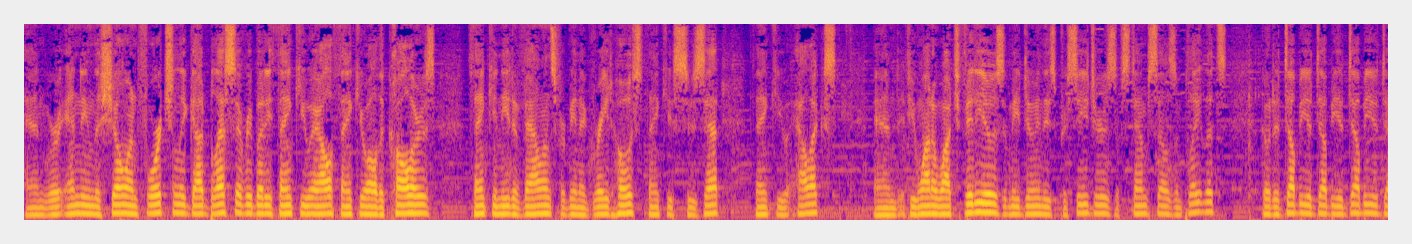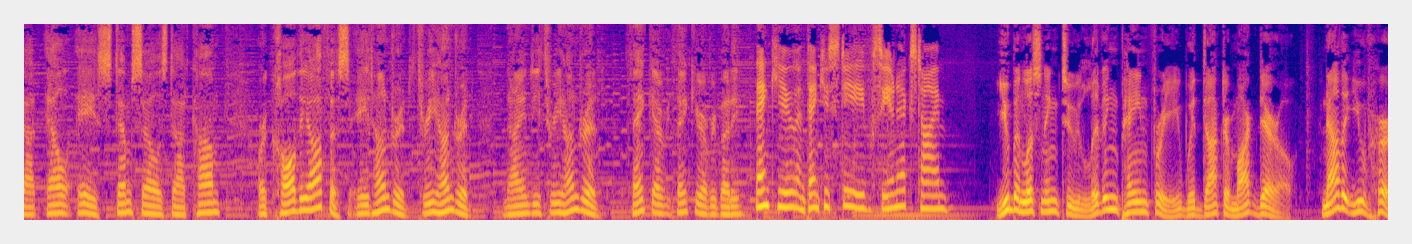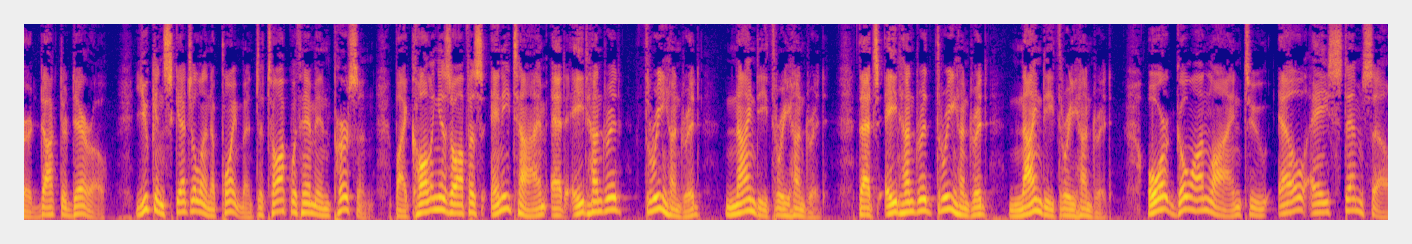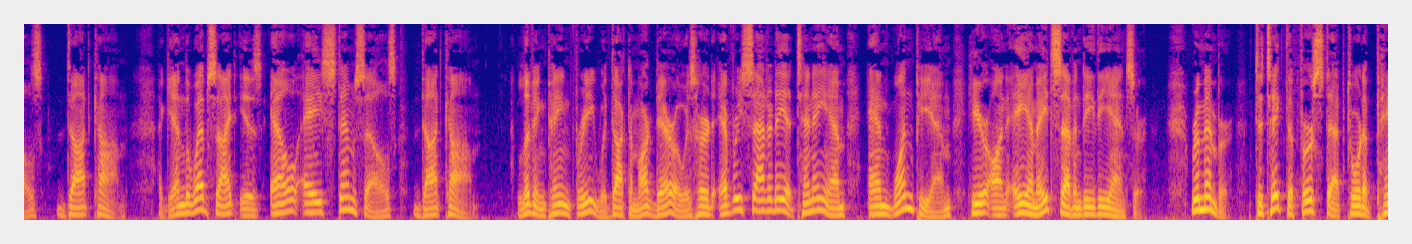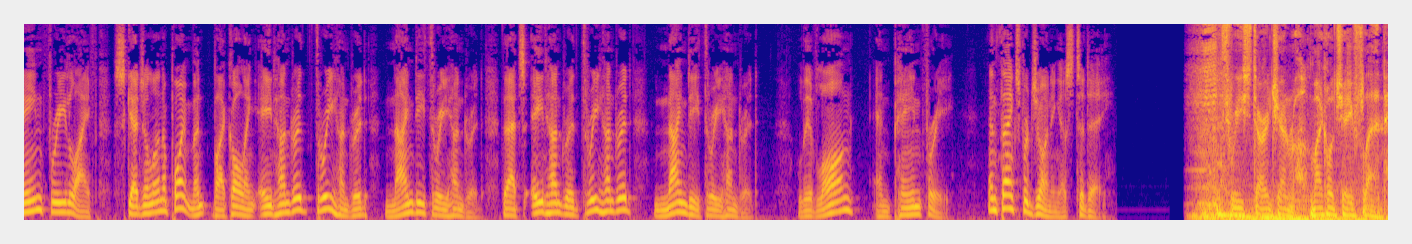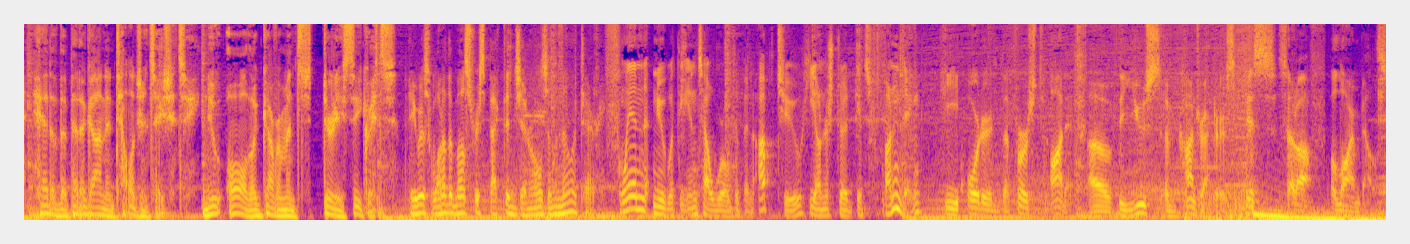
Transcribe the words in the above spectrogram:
And we're ending the show, unfortunately. God bless everybody. Thank you, Al. Thank you, all the callers. Thank you, Nita Valens, for being a great host. Thank you, Suzette. Thank you, Alex. And if you want to watch videos of me doing these procedures of stem cells and platelets, go to www.lastemcells.com or call the office 800 300 9300. Thank, thank you, everybody. Thank you, and thank you, Steve. See you next time. You've been listening to Living Pain Free with Dr. Mark Darrow. Now that you've heard Dr. Darrow, you can schedule an appointment to talk with him in person by calling his office anytime at 800 300 9300. That's 800 300 9300. Or go online to lastemcells.com. Again, the website is lastemcells.com. Living Pain Free with Dr. Mark Darrow is heard every Saturday at 10 a.m. and 1 p.m. here on AM 870 The Answer. Remember, to take the first step toward a pain free life, schedule an appointment by calling 800 300 9300. That's 800 300 9300. Live long and pain free. And thanks for joining us today. Three star general Michael J. Flynn, head of the Pentagon Intelligence Agency, knew all the government's dirty secrets. He was one of the most respected generals in the military. Flynn knew what the intel world had been up to, he understood its funding. He ordered the first audit of the use of contractors. This set off alarm bells.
